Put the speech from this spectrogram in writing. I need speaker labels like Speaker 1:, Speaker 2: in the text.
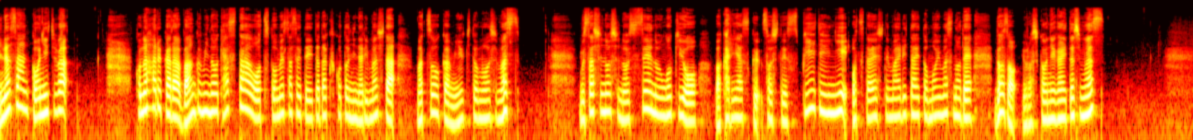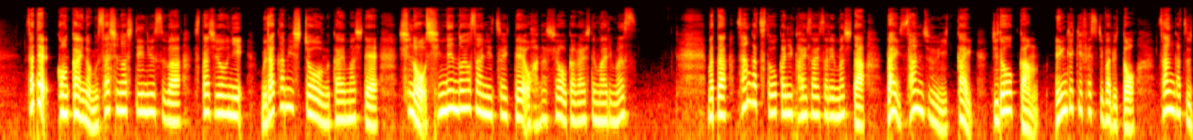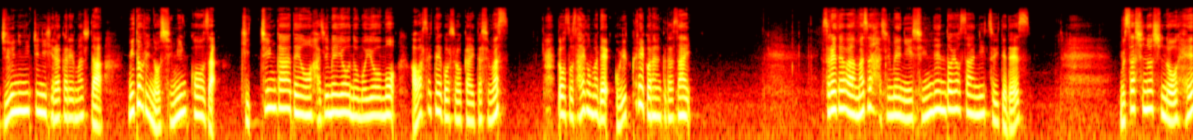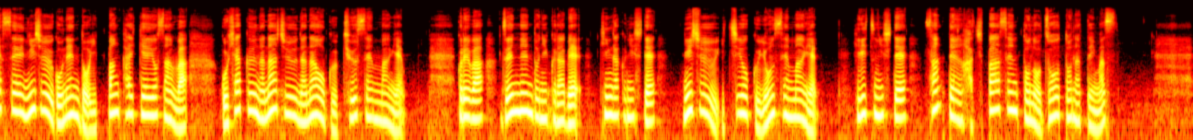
Speaker 1: 皆さんこんにちは。この春から番組のキャスターを務めさせていただくことになりました松岡美幸と申します。武蔵野市の市政の動きを分かりやすくそしてスピーディーにお伝えしてまいりたいと思いますのでどうぞよろしくお願いいたします。さて今回の武蔵野シティニュースはスタジオに村上市長を迎えまして市の新年度予算についてお話をお伺いしてまいります。また3月10日に開催されました第31回児童館演劇フェスティバルと3月12日に開かれました緑の市民講座キッチンガーデンを始めようの模様も合わせてご紹介いたしますどうぞ最後までごゆっくりご覧くださいそれではまずはじめに新年度予算についてです武蔵野市の平成25年度一般会計予算は577億9000万円。これは前年度に比べ金額にして21億4000万円。比率にして3.8%の増となっています。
